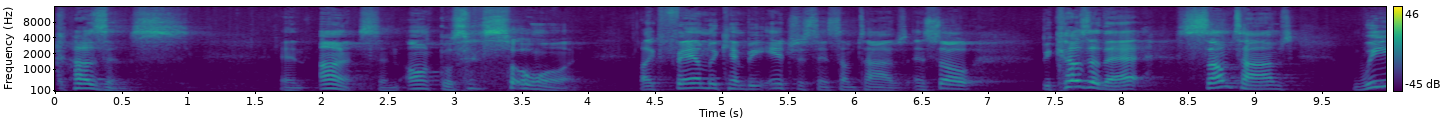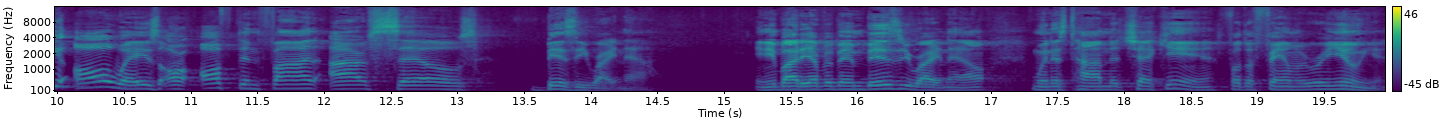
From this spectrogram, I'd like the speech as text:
cousins and aunts and uncles and so on. Like family can be interesting sometimes. And so, because of that, sometimes we always or often find ourselves busy right now. Anybody ever been busy right now when it's time to check in for the family reunion?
